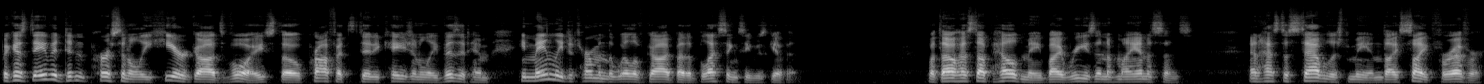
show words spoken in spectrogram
Because David didn't personally hear God's voice, though prophets did occasionally visit him, he mainly determined the will of God by the blessings he was given. But thou hast upheld me by reason of my innocence, and hast established me in thy sight forever.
